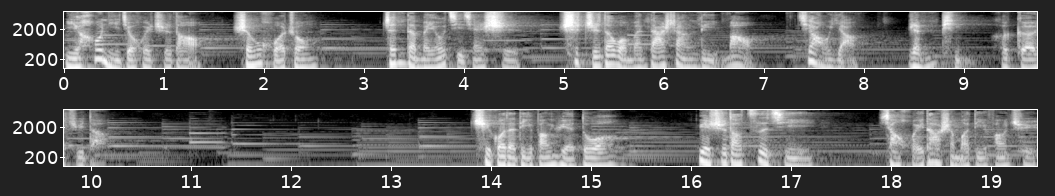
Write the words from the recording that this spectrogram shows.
以后你就会知道，生活中真的没有几件事是值得我们搭上礼貌、教养、人品和格局的。去过的地方越多，越知道自己想回到什么地方去。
